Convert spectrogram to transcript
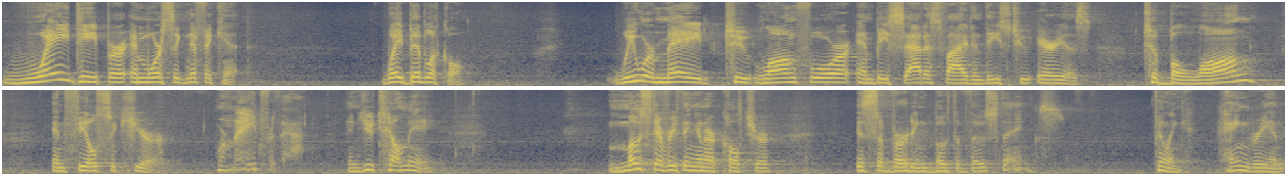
way deeper and more significant way biblical. We were made to long for and be satisfied in these two areas to belong and feel secure. We're made for that. And you tell me, most everything in our culture is subverting both of those things. Feeling hangry and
